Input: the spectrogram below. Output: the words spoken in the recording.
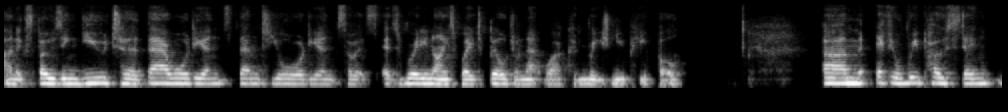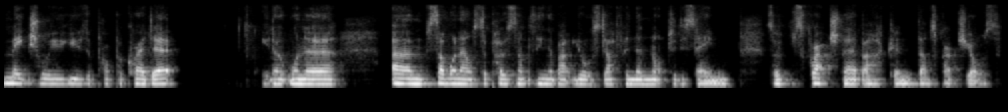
and exposing you to their audience, them to your audience. So it's, it's a really nice way to build your network and reach new people. Um, if you're reposting, make sure you use a proper credit. You don't want to um, someone else to post something about your stuff and then not do the same. So scratch their back and they'll scratch yours.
